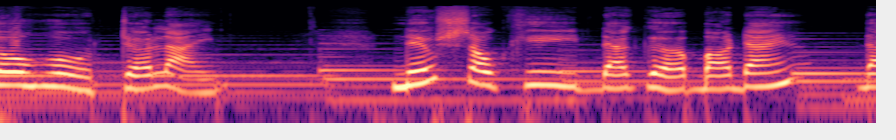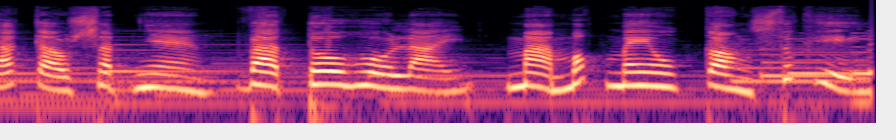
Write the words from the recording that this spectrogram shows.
tô hồ trở lại. Nếu sau khi đã gỡ bỏ đá, đã cạo sạch nhà và tô hồ lại mà mốc meo còn xuất hiện,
